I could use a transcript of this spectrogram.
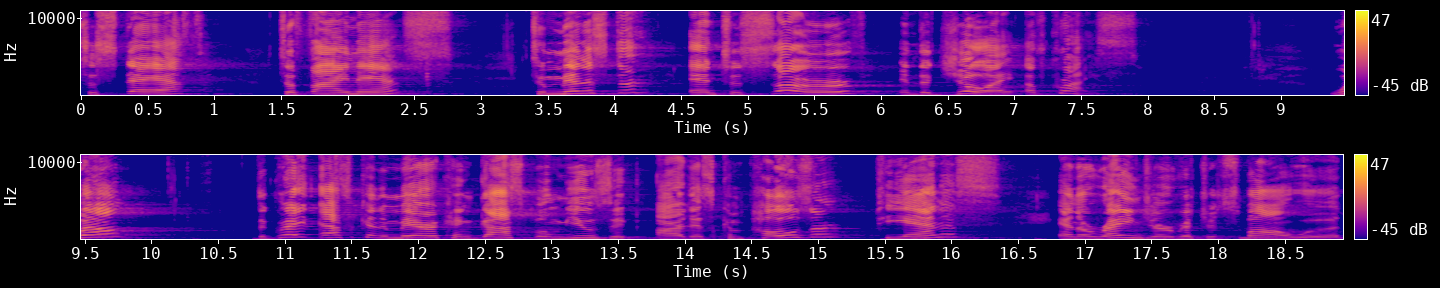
to staff, to finance, to minister, and to serve in the joy of Christ. Well, the great African American gospel music artist, composer, pianist, and arranger Richard Smallwood,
